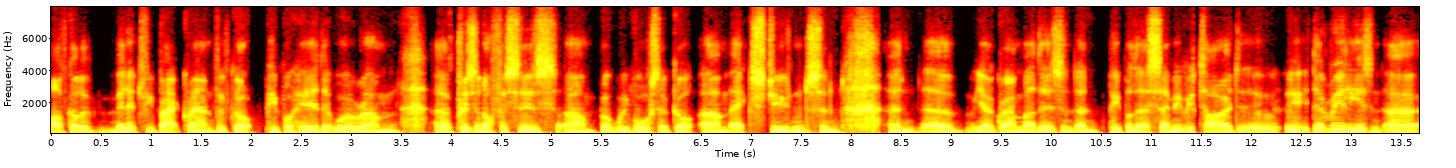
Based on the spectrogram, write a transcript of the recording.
I've got a military background. We've got people here that were um, uh, prison officers, um, but we've also got um, ex students and and uh, you know grandmothers and, and people that are semi retired. Uh, there really isn't a,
